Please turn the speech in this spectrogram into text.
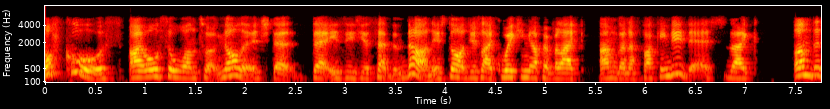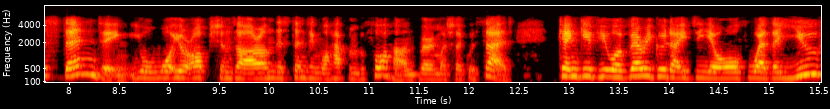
Of course, I also want to acknowledge that that is easier said than done. It's not just like waking up and be like, I'm gonna fucking do this. Like understanding your what your options are, understanding what happened beforehand, very much like we said, can give you a very good idea of whether you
